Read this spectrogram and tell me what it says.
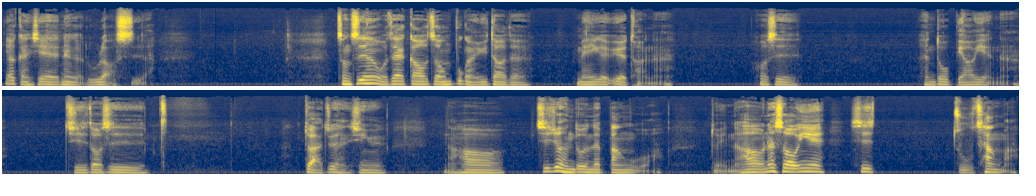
要感谢那个卢老师啊。总之呢，我在高中不管遇到的每一个乐团啊，或是很多表演啊，其实都是，对啊，就是很幸运。然后其实就很多人在帮我，对。然后那时候因为是主唱嘛，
